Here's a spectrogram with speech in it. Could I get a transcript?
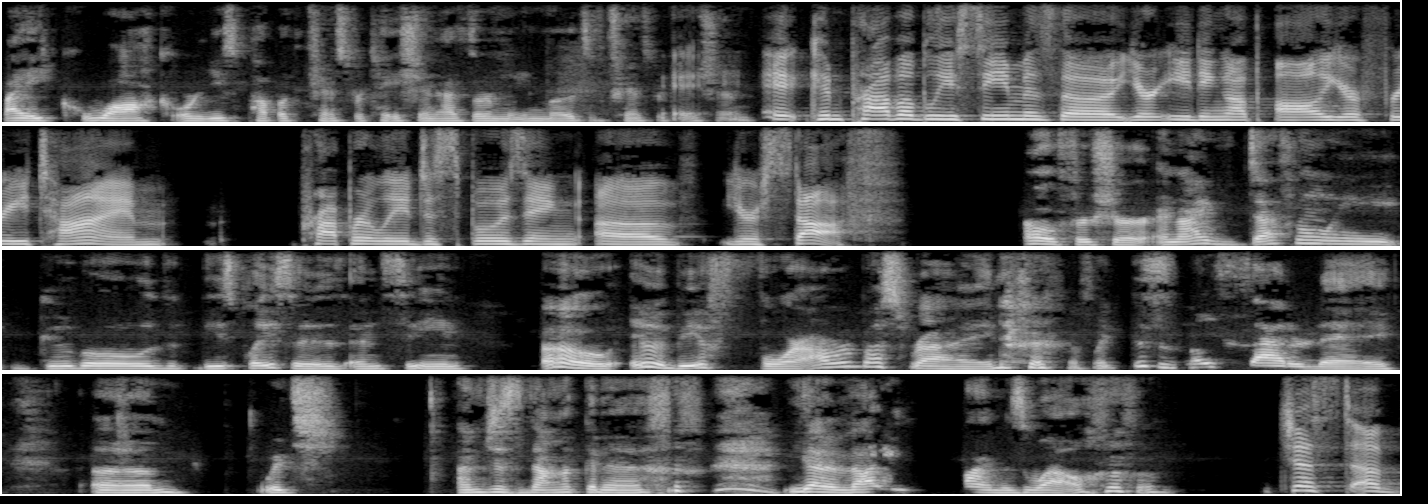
bike, walk, or use public transportation as their main modes of transportation. It can probably seem as though you're eating up all your free time properly disposing of your stuff. Oh, for sure. And I've definitely Googled these places and seen, oh, it would be a four hour bus ride. I was like, this is my Saturday. Um, which I'm just not gonna, you gotta value time as well. just a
